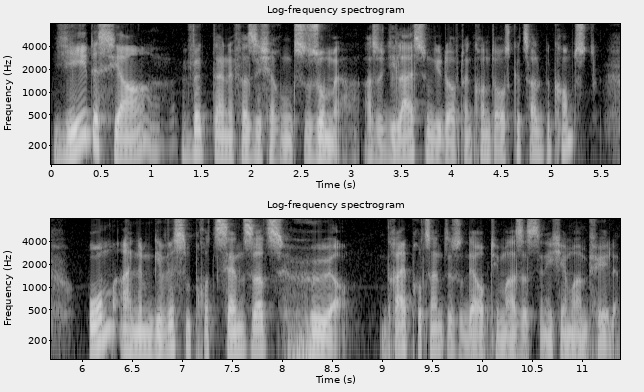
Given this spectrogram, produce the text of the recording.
Jedes Jahr wird deine Versicherungssumme, also die Leistung, die du auf dein Konto ausgezahlt bekommst, um einen gewissen Prozentsatz höher. 3% ist so der Optimalsatz, den ich immer empfehle.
